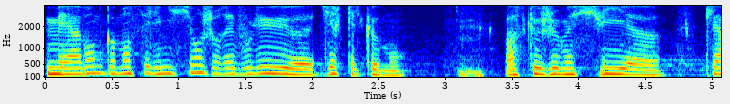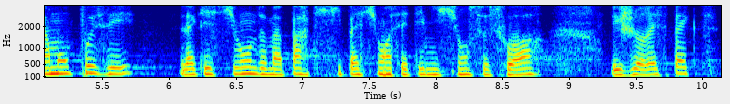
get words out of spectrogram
Mais avant de commencer l'émission, j'aurais voulu euh, dire quelques mots. Parce que je me suis euh, clairement posé la question de ma participation à cette émission ce soir et je respecte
